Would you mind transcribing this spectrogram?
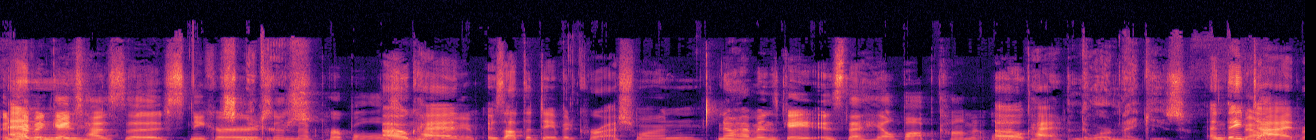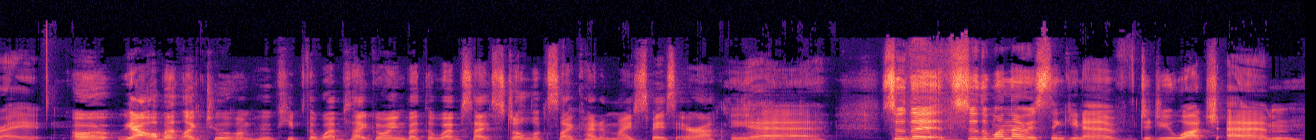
And, Heaven And- Gates has the sneakers, and Sneakers. the purples. and the- Okay, right. is that the David Koresh one? No, Heaven's Gate is the Hale-Bopp Comet one. Oh, okay. And they wore Nikes. And they Yeah. died, right? Oh, yeah, I'll bet like two of them who keep the website going, but the website still looks like kind of MySpace era. Yeah. So the so the one that I was thinking of, did you watch um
